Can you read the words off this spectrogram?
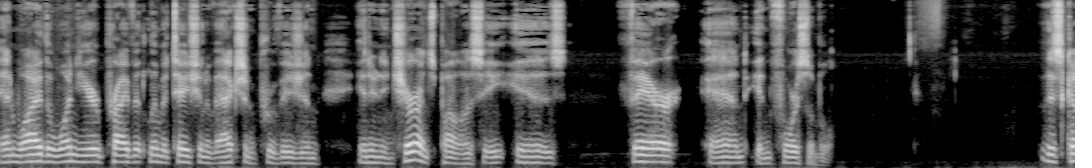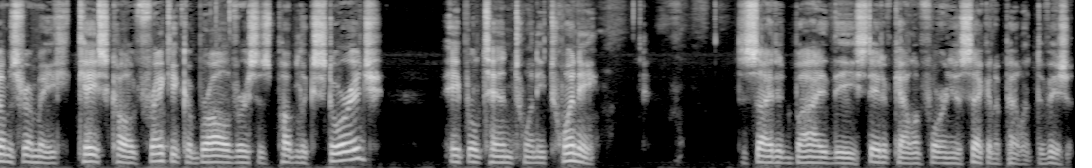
and why the one year private limitation of action provision in an insurance policy is fair and enforceable. This comes from a case called Frankie Cabral versus Public Storage April 10, 2020, decided by the State of California Second Appellate Division.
